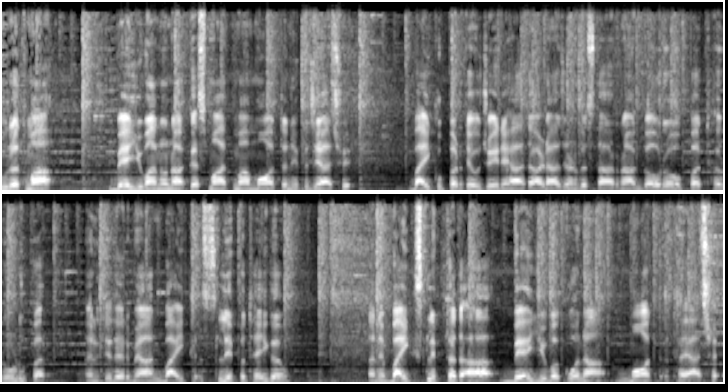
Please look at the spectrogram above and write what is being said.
સુરતમાં બે યુવાનોના અકસ્માતમાં મોત નિપજ્યા છે. બાઇક ઉપર તેઓ જઈ રહ્યા હતા. અડાજણ વિસ્તારના ગૌરવ પથ રોડ ઉપર અને તે દરમિયાન બાઇક સ્લીપ થઈ ગયું અને બાઇક સ્લીપ થતા બે યુવકોના મોત થયા છે.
